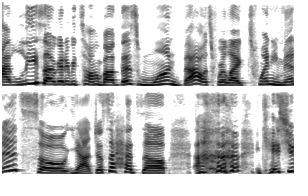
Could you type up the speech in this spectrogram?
at least I'm going to be talking about this one bout for like 20 minutes. So, yeah, just a heads up in case you,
